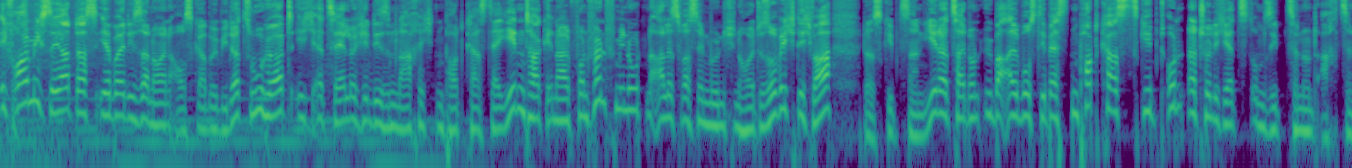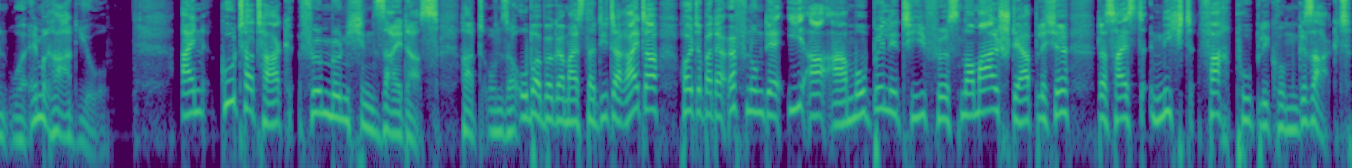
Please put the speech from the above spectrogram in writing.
Ich freue mich sehr, dass ihr bei dieser neuen Ausgabe wieder zuhört. Ich erzähle euch in diesem Nachrichtenpodcast ja jeden Tag innerhalb von fünf Minuten alles, was in München heute so wichtig war. Das gibt's dann jederzeit und überall, wo es die besten Podcasts gibt und natürlich jetzt um 17 und 18 Uhr im Radio. Ein guter Tag für München sei das, hat unser Oberbürgermeister Dieter Reiter heute bei der Öffnung der IAA Mobility fürs Normalsterbliche, das heißt nicht Fachpublikum, gesagt.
